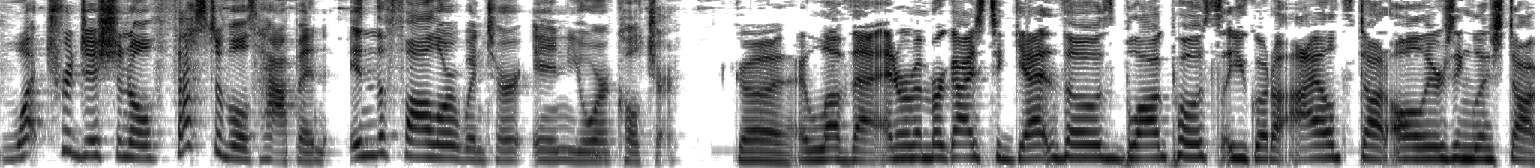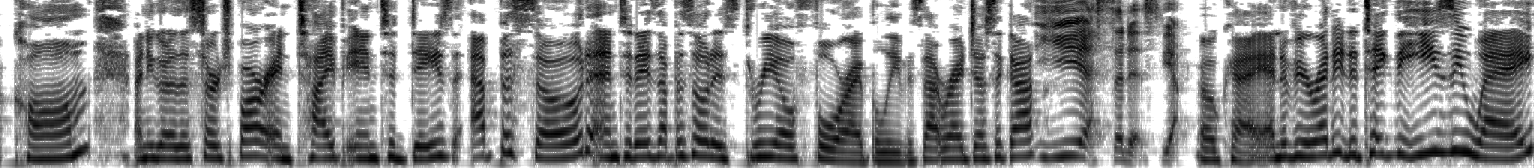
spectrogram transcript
what traditional festivals happen in the fall or winter in your culture? Good. I love that. And remember, guys, to get those blog posts, you go to IELTS.allearsenglish.com and you go to the search bar and type in today's episode. And today's episode is 304, I believe. Is that right, Jessica? Yes, it is. Yeah. Okay. And if you're ready to take the easy way,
